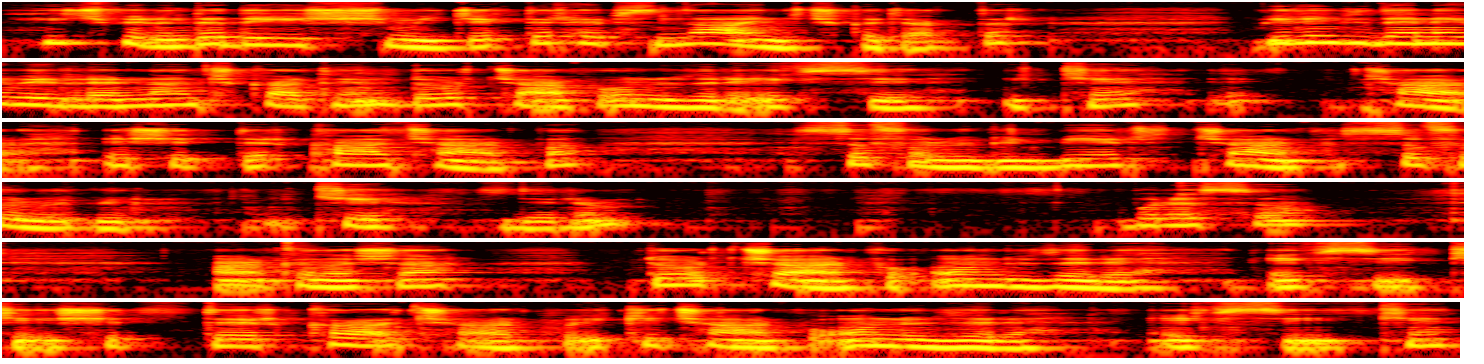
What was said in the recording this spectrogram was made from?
hiçbirinde değişmeyecektir. Hepsinde aynı çıkacaktır. Birinci deney verilerinden çıkartayım. 4 çarpı 10 üzeri eksi 2 eşittir k çarpı 0,1 çarpı 0,2 derim. Burası arkadaşlar 4 çarpı 10 üzeri eksi 2 eşittir. K çarpı 2 çarpı 10 üzeri eksi 2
